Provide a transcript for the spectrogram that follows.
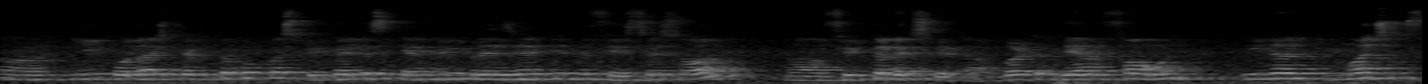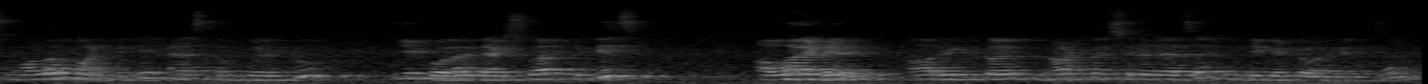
uh, E. coli, Streptococcus faecalis can be present in the feces or uh, fecal excreta, but they are found in a much smaller quantity as compared to E. coli. That's why it is avoided or it is not considered as an indicative organism.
